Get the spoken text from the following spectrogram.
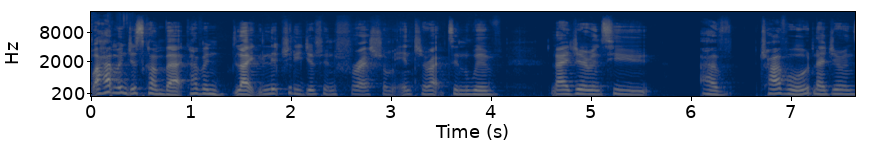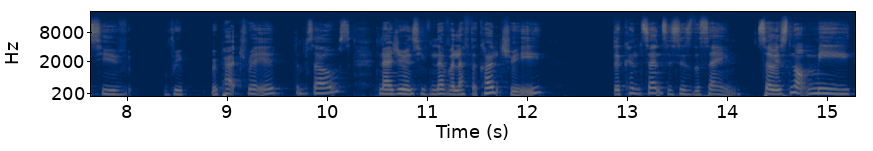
But having just come back, having like literally just been fresh from interacting with Nigerians who have traveled, Nigerians who've re- repatriated themselves, Nigerians who've never left the country, the consensus is the same. So it's not me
